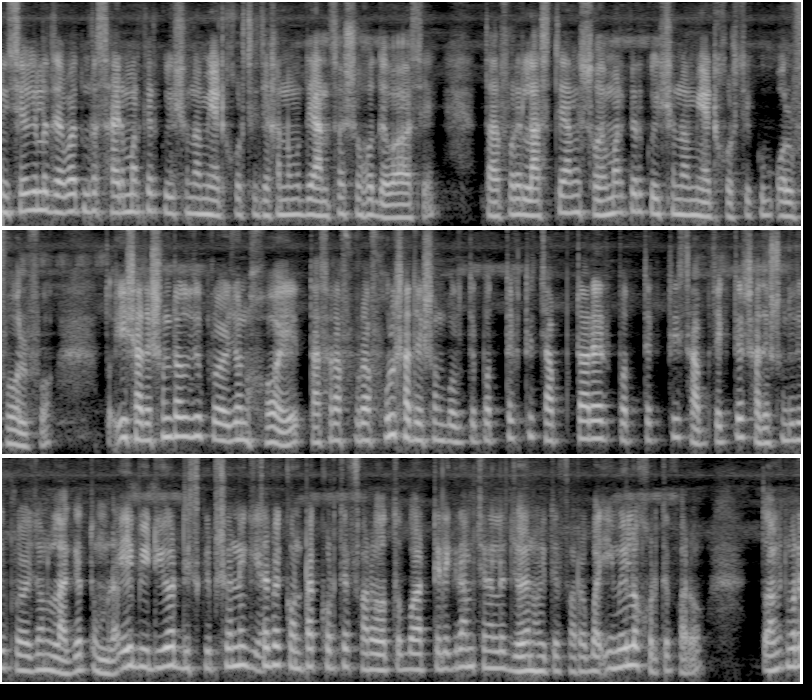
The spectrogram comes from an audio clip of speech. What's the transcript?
নিচে গেলে দেখবা তোমরা সাইড মার্কের কোয়েশন আমি অ্যাড করছি, যেখানের মধ্যে আনসার সহ দেওয়া আছে। তারপরে লাস্টে আমি ছয় মার্কের কোয়েশন আমি অ্যাড করছি, খুব অল্প অল্প। তো এই সাজেশনটা যদি প্রয়োজন হয়, তাছাড়া পুরা ফুল সাজেশন বলতে প্রত্যেকটি চ্যাপ্টারের প্রত্যেকটি সাবজেক্টের সাজেশন যদি প্রয়োজন লাগে তোমরা, এই ভিডিওর ডিসক্রিপশনে হিসাবে কন্ট্যাক্ট করতে পারো অথবা টেলিগ্রাম চ্যানেলে জয়েন হইতে পারো বা ইমেলও করতে পারো। তো আমি তোমার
